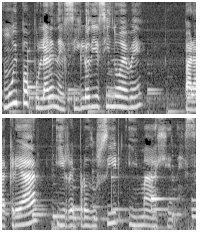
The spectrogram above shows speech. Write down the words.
Muy popular en el siglo XIX para crear y reproducir imágenes.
